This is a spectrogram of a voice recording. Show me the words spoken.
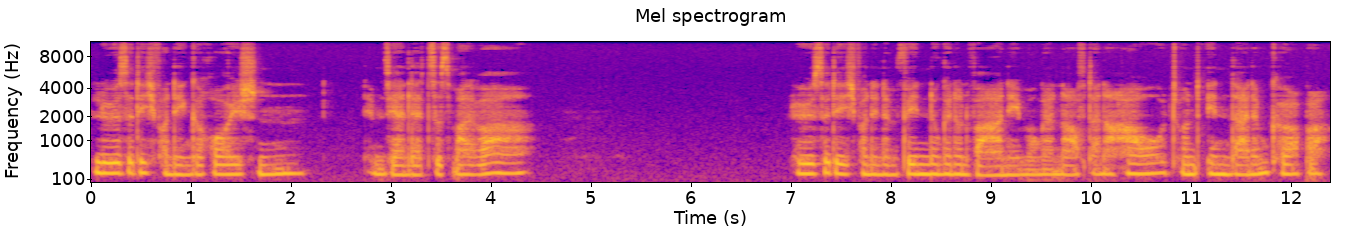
Löse dich von den Geräuschen, nimm sie ein letztes Mal wahr. Löse dich von den Empfindungen und Wahrnehmungen auf deiner Haut und in deinem Körper.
